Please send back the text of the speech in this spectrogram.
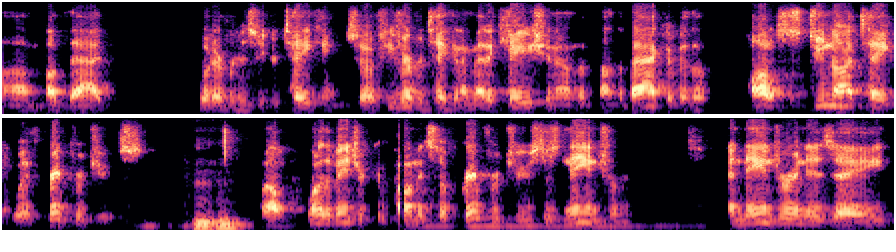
um, of that, whatever it is that you're taking. So if you've ever taken a medication on the on the back of it, the bottle says do not take with grapefruit juice. Mm-hmm. Well, one of the major components of grapefruit juice is nandrolone. And nandrolone is a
